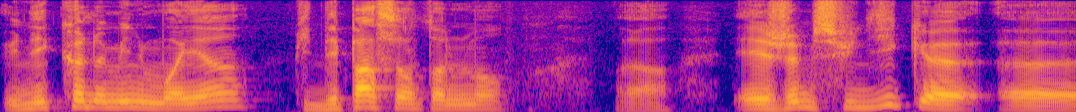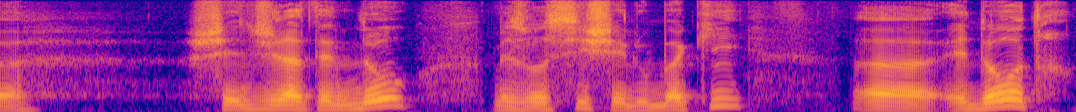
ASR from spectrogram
une économie de moyens qui dépasse l'entendement. Et je me suis dit que euh, chez Gilatendo, mais aussi chez Lubaki euh, et d'autres,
